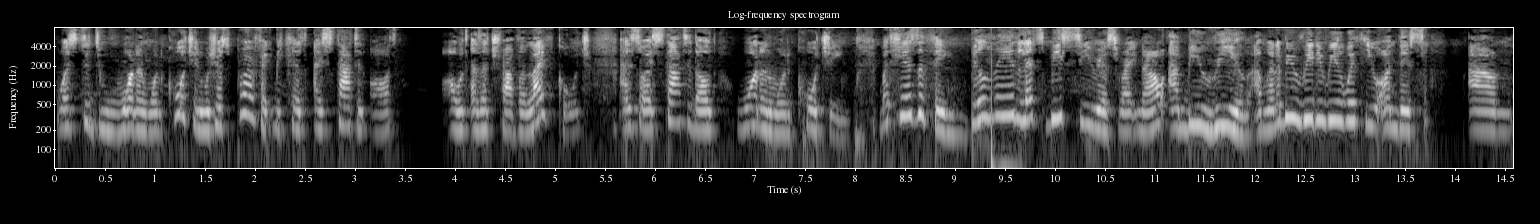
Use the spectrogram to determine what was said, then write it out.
was to do one on one coaching, which was perfect because I started out out as a travel life coach. And so i started out one-on-one coaching. But here's the thing. Building let's be serious right now and be real. I'm gonna be really real with you on this um,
